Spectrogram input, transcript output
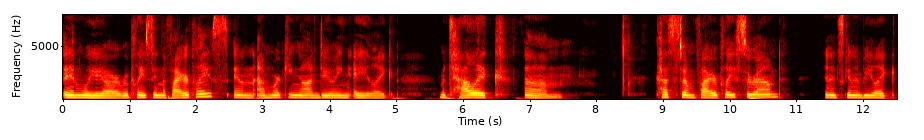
and we are replacing the fireplace and I'm working on doing a like metallic um custom fireplace surround and it's going to be like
